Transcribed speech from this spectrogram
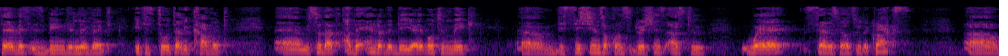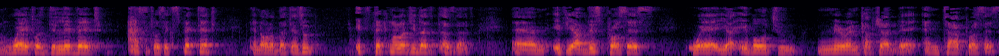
service is being delivered, it is totally covered. Um, so that at the end of the day, you're able to make um, decisions or considerations as to where service fell through the cracks, um, where it was delivered as it was expected, and all of that. And so it's technology that does that. Um, if you have this process where you are able to mirror and capture the entire process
